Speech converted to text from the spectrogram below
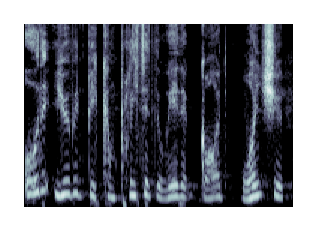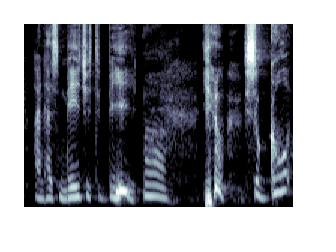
Oh, that you would be completed the way that God wants you and has made you to be. You know, so go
